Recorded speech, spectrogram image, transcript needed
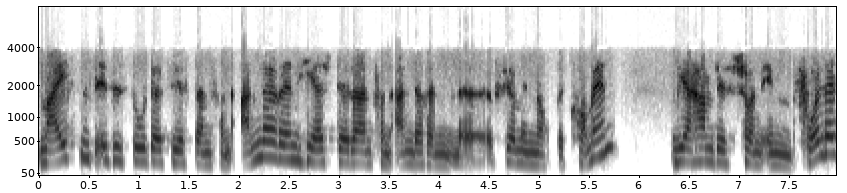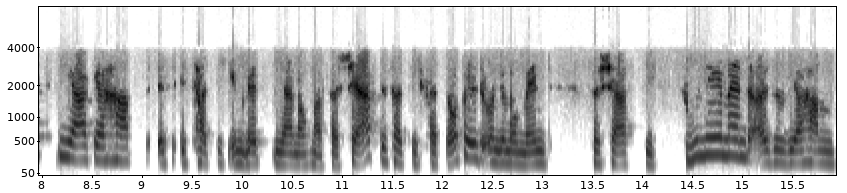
Meistens ist es so, dass wir es dann von anderen Herstellern, von anderen äh, Firmen noch bekommen. Wir haben das schon im vorletzten Jahr gehabt. Es, es hat sich im letzten Jahr nochmal verschärft. Es hat sich verdoppelt und im Moment verschärft sich zunehmend. Also wir haben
